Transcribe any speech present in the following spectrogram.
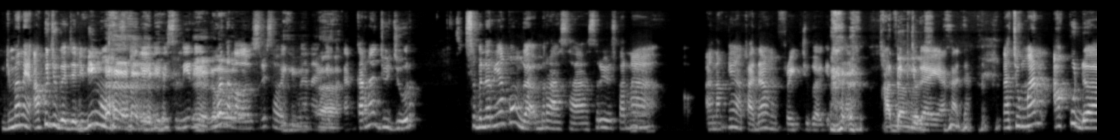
gimana ya aku juga jadi bingung sebagai diri sendiri Iya, gue terlalu serius atau gimana Ah. gitu kan karena jujur sebenarnya aku nggak merasa serius karena anaknya kadang freak juga gitu kan Kadang freak juga guys. ya kadang nah cuman aku udah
